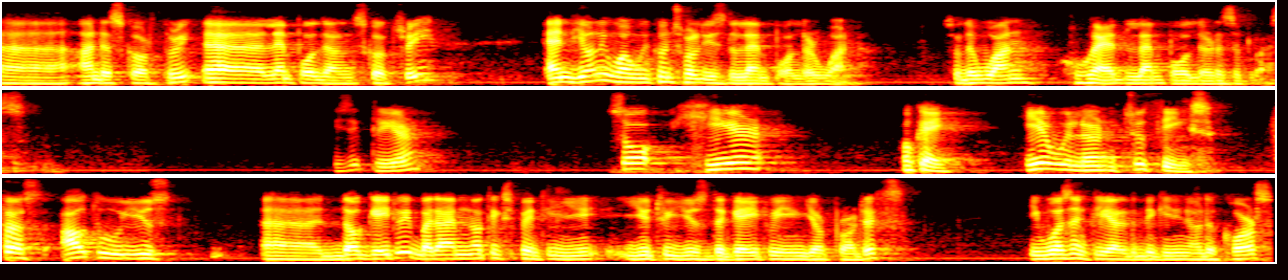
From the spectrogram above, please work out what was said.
underscore three, uh, lamp holder underscore three. And the only one we control is the lamp holder one. So the one who had lamp holder as a class. Is it clear? So here, okay, here we learn two things. First, how to use uh, dog gateway, but I'm not expecting you to use the gateway in your projects. It wasn't clear at the beginning of the course,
